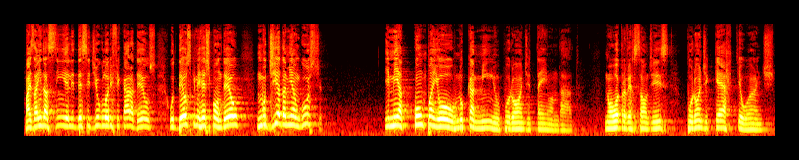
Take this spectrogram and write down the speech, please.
Mas ainda assim ele decidiu glorificar a Deus, o Deus que me respondeu no dia da minha angústia e me acompanhou no caminho por onde tenho andado. Numa outra versão diz: por onde quer que eu ande.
